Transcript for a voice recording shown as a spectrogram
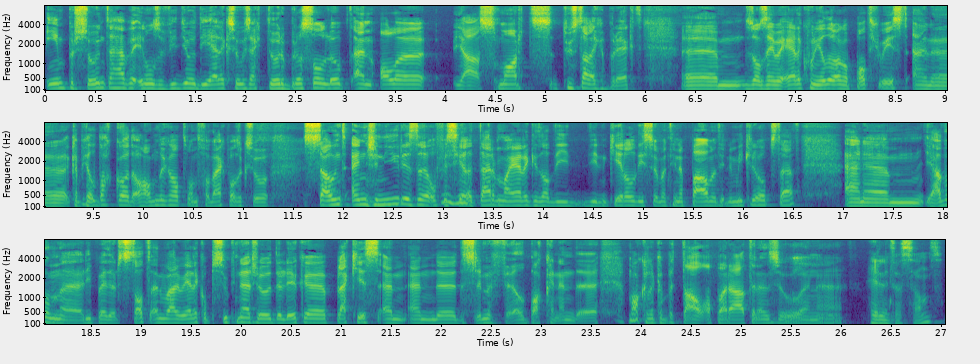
één persoon te hebben in onze video die eigenlijk zogezegd door Brussel loopt en alle ja, smart toestellen gebruikt. Ehm, dus dan zijn we eigenlijk gewoon heel de dag op pad geweest. En eh, ik heb heel de dag koude handen gehad, want vandaag was ik zo... Sound engineer is de officiële term, maar eigenlijk is dat die, die een kerel die zo met die paal met die micro op staat. En ehm, ja, dan eh, liepen wij door de stad en waren we eigenlijk op zoek naar zo de leuke plekjes en, en de, de slimme vuilbakken en de makkelijke betaalapparaten en zo. En, eh, Heel interessant.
